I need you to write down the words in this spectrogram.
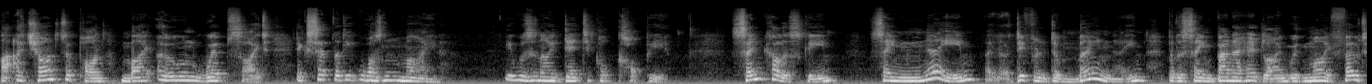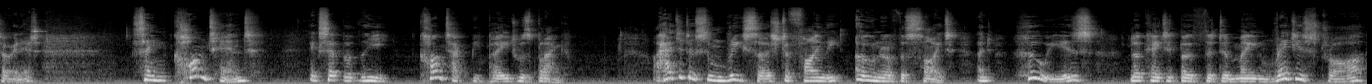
I chanced upon my own website, except that it wasn't mine. It was an identical copy. Same colour scheme, same name, a different domain name, but the same banner headline with my photo in it. Same content, except that the contact me page was blank. I had to do some research to find the owner of the site and Whois located both the domain registrar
